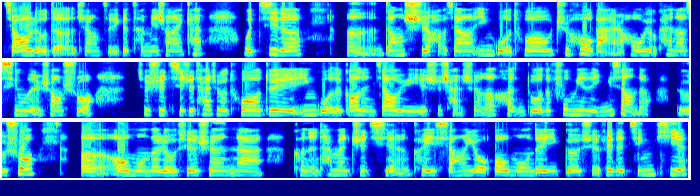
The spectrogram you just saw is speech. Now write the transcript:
交流的这样子一个层面上来看，我记得，嗯，当时好像英国脱欧之后吧，然后我有看到新闻上说。就是其实他这个脱欧对英国的高等教育也是产生了很多的负面的影响的，比如说，呃，欧盟的留学生，那可能他们之前可以享有欧盟的一个学费的津贴，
